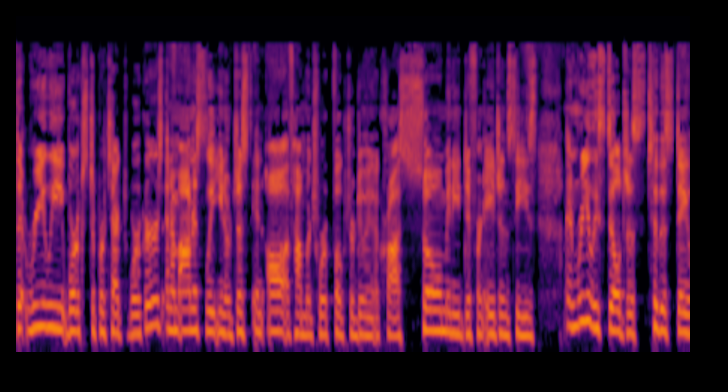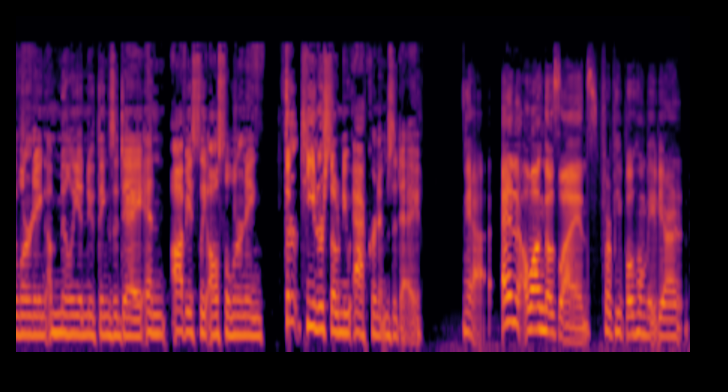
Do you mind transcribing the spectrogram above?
that really works to protect workers. And I'm honestly, you know, just in awe of how much work folks are doing across so many different agencies and really still just to this day learning a million new things a day. And obviously also learning 13 or so new acronyms a day. Yeah. And along those lines, for people who maybe aren't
